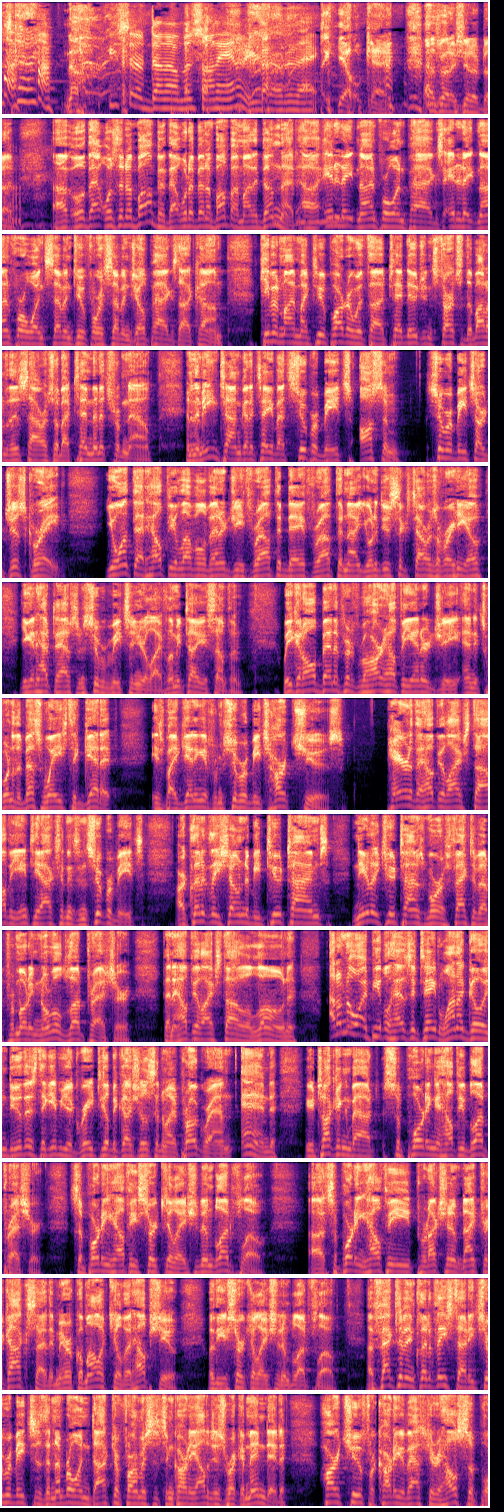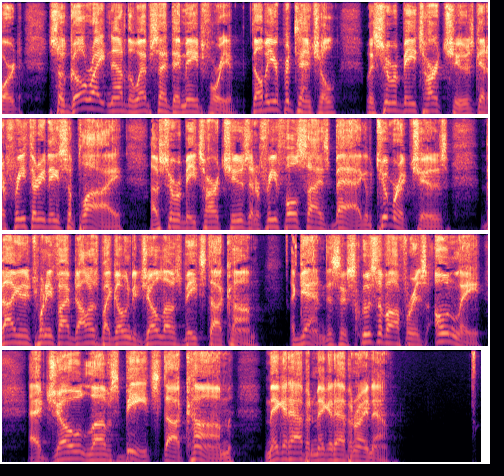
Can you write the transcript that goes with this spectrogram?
No. You should have done that on the Sean Hannity show today. yeah, okay. That's what I should have done. Uh, well, that wasn't a bump. If that would have been a bump, I might have done that. Uh, 888-941-PAGS, 888-941-7247, joepags.com. Keep in mind, my two-parter with uh, Ted Nugent starts at the bottom of this hour, so about 10 minutes from now. In the meantime, I'm going to tell you about SuperBeets. Awesome. SuperBeets are just great. You want that healthy level of energy throughout the day, throughout the night. You want to do six hours of radio. You're going to have to have some SuperBeets in your life. Let me tell you something. We could all benefit from heart healthy energy, and it's one of the best ways to get it is by getting it from SuperBeets Heart Chews. Pair the healthy lifestyle, the antioxidants and SuperBeets are clinically shown to be two times, nearly two times more effective at promoting normal blood pressure than a healthy lifestyle alone. I don't know why people hesitate. Why not go and do this? They give you a great deal because you listen to my program and you're talking about supporting a healthy blood pressure, supporting healthy circulation and blood flow uh, supporting healthy production of nitric oxide, the miracle molecule that helps you with your circulation and blood flow. Effective and clinically studied, SuperBeets is the number one doctor, pharmacist, and cardiologist recommended heart chew for cardiovascular health support. So go right now to the website they made for you. Double your potential with SuperBeets Heart Chews. Get a free 30-day supply of SuperBeets Heart Chews and a free full-size bag of turmeric chews valued at $25 by going to joelovesbeats.com. Again, this exclusive offer is only at joelovesbeats.com. Make it happen. Make it happen right now.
